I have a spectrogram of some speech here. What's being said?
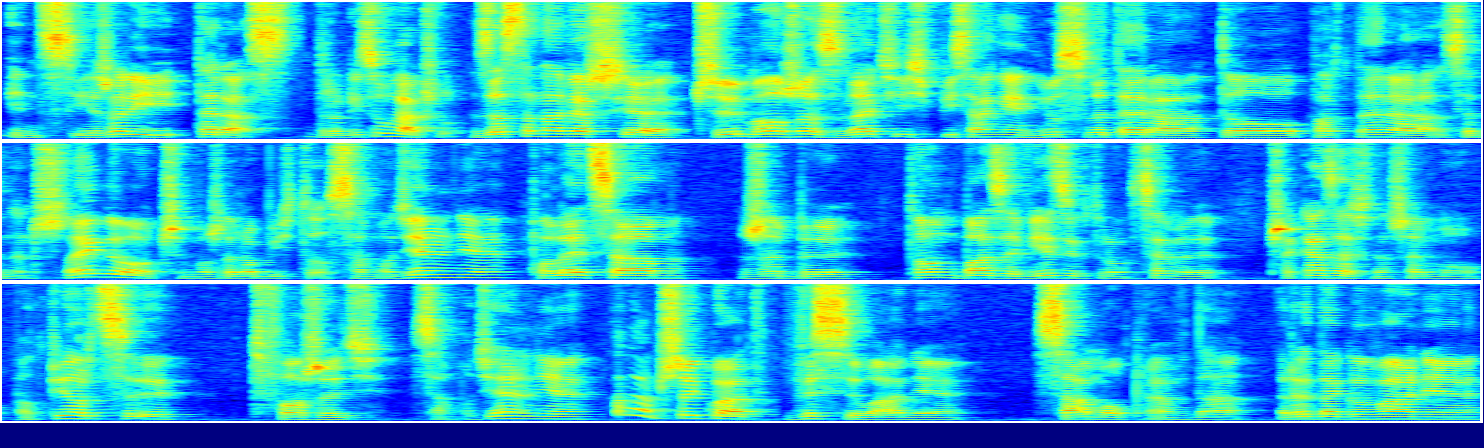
Więc jeżeli teraz, drogi słuchaczu, zastanawiasz się, czy może zlecić pisanie newslettera do partnera zewnętrznego, czy może robić to samodzielnie, polecam, żeby tą bazę wiedzy, którą chcemy przekazać naszemu odbiorcy, tworzyć samodzielnie, a na przykład wysyłanie samo, prawda, redagowanie,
